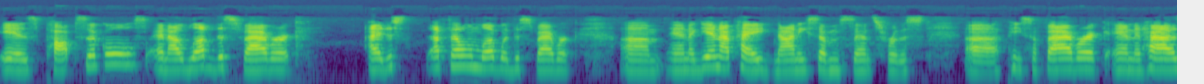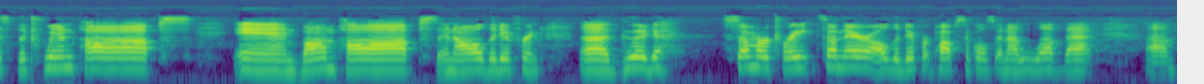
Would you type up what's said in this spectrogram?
is popsicles, and I love this fabric. I just, I fell in love with this fabric. Um, and again, I paid 97 cents for this uh, piece of fabric, and it has the twin pops and bomb pops and all the different uh, good summer treats on there, all the different popsicles, and I love that. Um,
